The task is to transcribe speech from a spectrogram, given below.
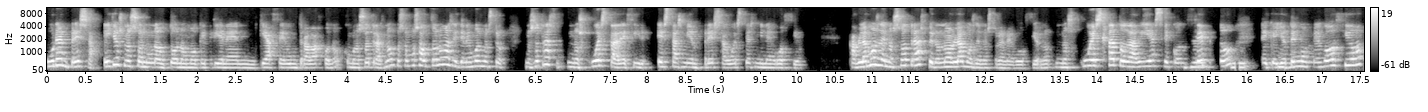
una empresa. Ellos no son un autónomo que tienen, que hace un trabajo, ¿no? Como nosotras, ¿no? Pues somos autónomas y tenemos nuestro. Nosotras nos cuesta decir esta es mi empresa o este es mi negocio. Hablamos de nosotras, pero no hablamos de nuestro negocio. Nos cuesta todavía ese concepto de que yo tengo un negocio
